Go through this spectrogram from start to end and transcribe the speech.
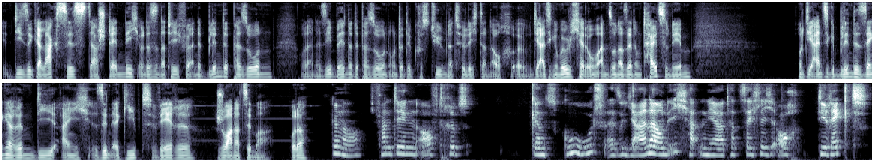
diese Galaxis da ständig und das ist natürlich für eine blinde Person oder eine sehbehinderte Person unter dem Kostüm natürlich dann auch äh, die einzige Möglichkeit, um an so einer Sendung teilzunehmen. Und die einzige blinde Sängerin, die eigentlich Sinn ergibt, wäre Joanna Zimmer, oder? Genau. Ich fand den Auftritt ganz gut. Also Jana und ich hatten ja tatsächlich auch direkt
